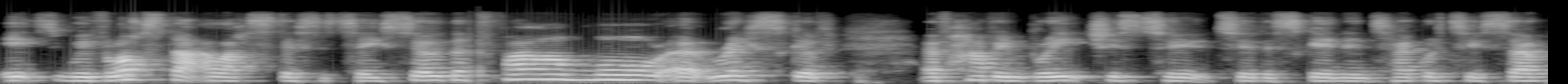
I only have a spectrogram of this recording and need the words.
It's we've lost that elasticity so they're far more at risk of of having breaches to to the skin integrity. So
